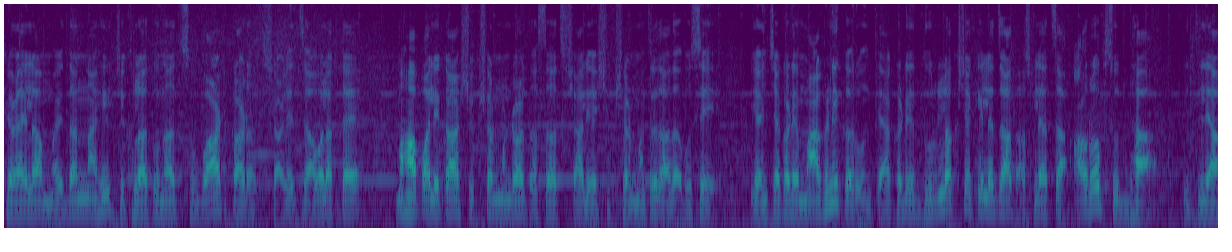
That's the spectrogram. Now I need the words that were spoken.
खेळायला मैदान नाही चिखलातूनच वाट काढत शाळेत जावं लागतंय. महापालिका शिक्षण मंडळ तसंच शालेय शिक्षण मंत्री दादा भुसे यांच्याकडे मागणी करून त्याकडे दुर्लक्ष केलं जात असल्याचा आरोपसुद्धा इथल्या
